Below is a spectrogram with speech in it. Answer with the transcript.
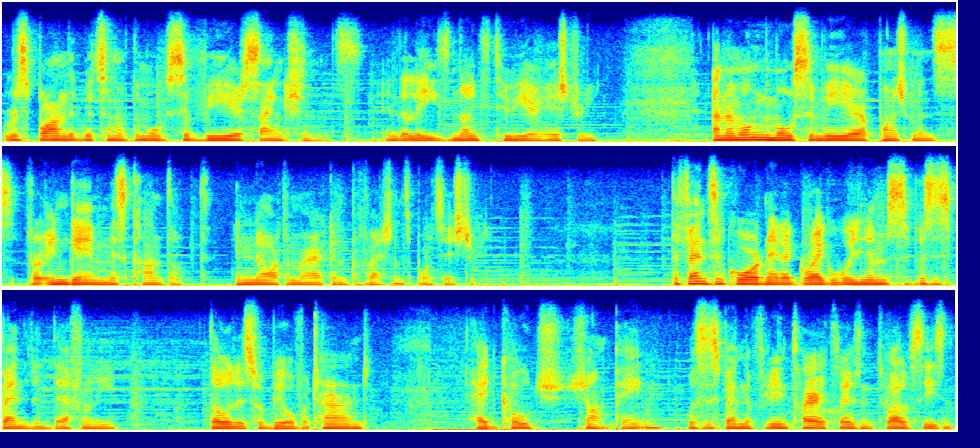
responded with some of the most severe sanctions in the league's 92 year history, and among the most severe punishments for in game misconduct in North American professional sports history. Defensive coordinator Gregg Williams was suspended indefinitely, though this would be overturned. Head coach Sean Payton was suspended for the entire 2012 season,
